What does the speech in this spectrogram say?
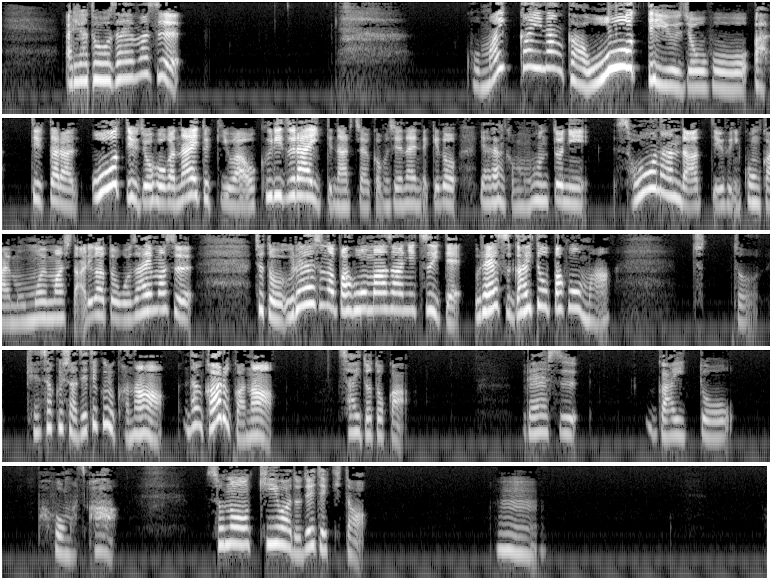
ありがとうございます。こう、毎回なんか、おーっていう情報を、あ、って言ったら、おーっていう情報がないときは送りづらいってなっちゃうかもしれないんだけど、いや、なんかもう本当に、そうなんだっていうふうに今回も思いました。ありがとうございます。ちょっと、浦安のパフォーマーさんについて、浦安街頭パフォーマー？ちょっと、検索したら出てくるかな？なんかあるかな？サイトとか。浦安街頭パフォーマンス。ああ。そのキーワード出てきた。うん。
